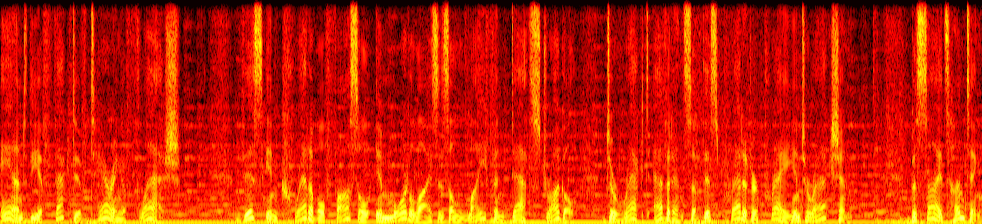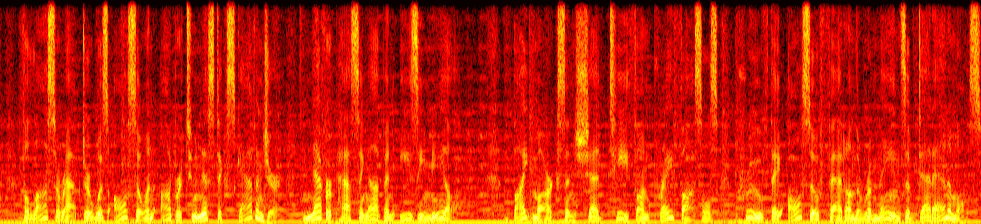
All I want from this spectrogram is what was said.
and the effective tearing of flesh. This incredible fossil immortalizes a life and death struggle, direct evidence of this predator-prey interaction. Besides hunting, Velociraptor was also an opportunistic scavenger, never passing up an easy meal. Bite marks and shed teeth on prey fossils prove they also fed on the remains of dead animals.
